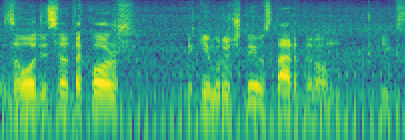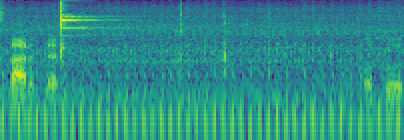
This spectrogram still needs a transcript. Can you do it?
Заводиться також таким ручним стартером, кікстартер. Отут.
